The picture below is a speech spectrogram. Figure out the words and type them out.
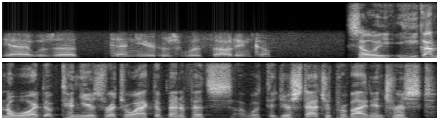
Yeah, it was a uh, 10 years without income. So he, he got an award of 10 years retroactive benefits. What, did your statute provide interest?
